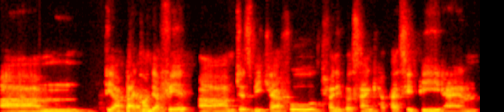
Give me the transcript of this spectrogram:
Um, they are back on their feet. Um, just be careful, 20% capacity. And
